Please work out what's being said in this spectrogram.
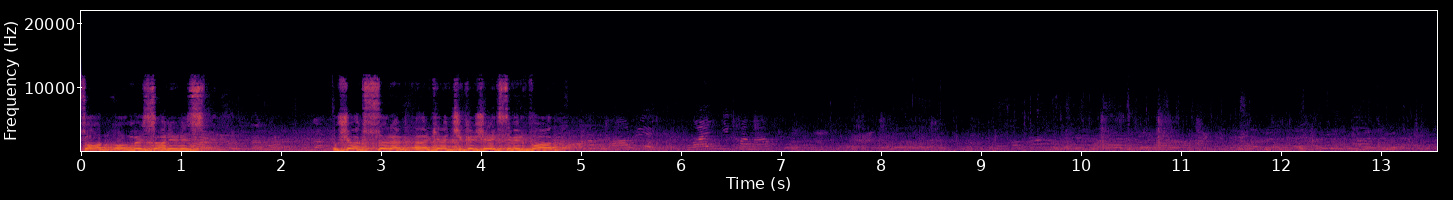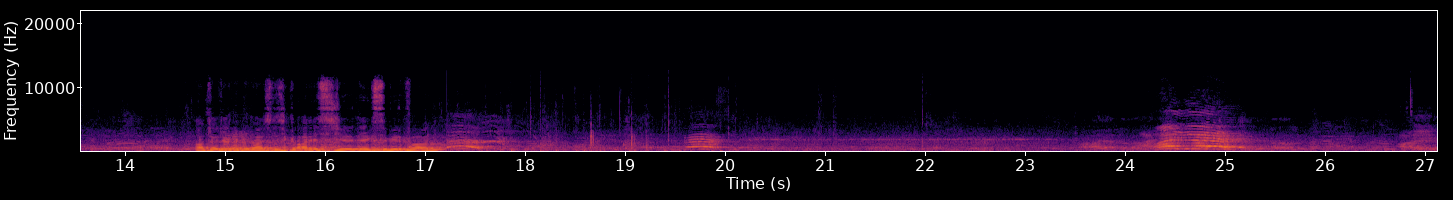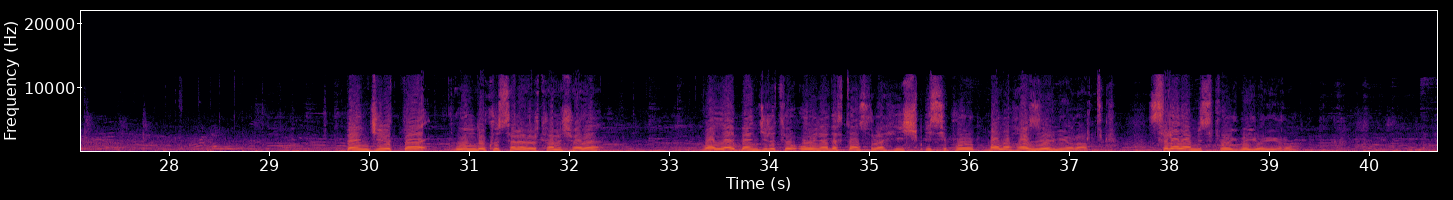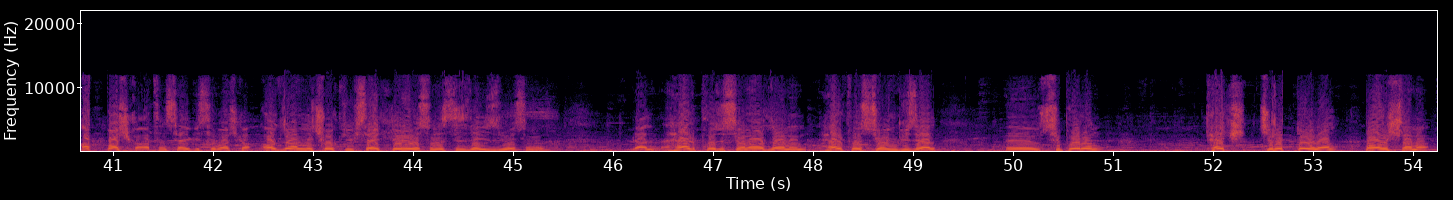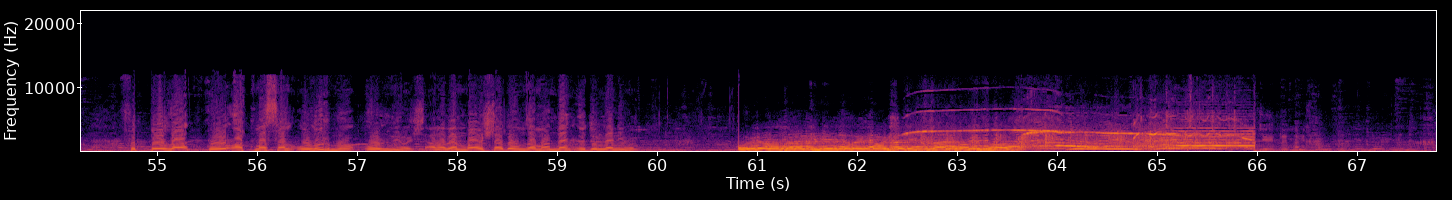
Son 15 saniyeniz. Uşak Süsören erken çıkış eksi bir puan. Atatürk Üniversitesi Gayet Sicilit eksi bir puan. Ben Cirit'le 19 senedir tanışalı. Vallahi ben Cirit'i oynadıktan sonra hiçbir spor bana haz vermiyor artık. Sıradan bir spor gibi görüyorum. At başka, atın sevgisi başka. Adrenalini çok yüksek. Görüyorsunuz, siz de izliyorsunuz. Yani her pozisyon adrenalin, her pozisyon güzel. Ee, sporun tek Cirit'te olan bağışlama. Futbolda gol atmasan olur mu? Olmuyor işte. Ama ben bağışladığım zaman ben ödülleniyorum. Oyun alanında rakibi yakalayıp bağışladı ilk Mert 6 puan.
